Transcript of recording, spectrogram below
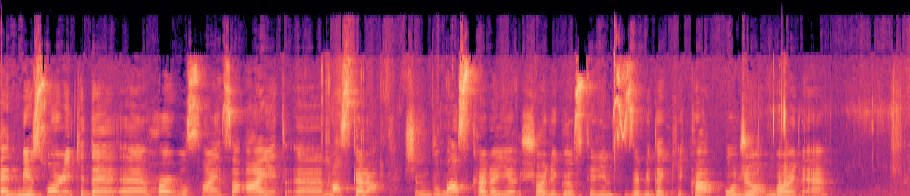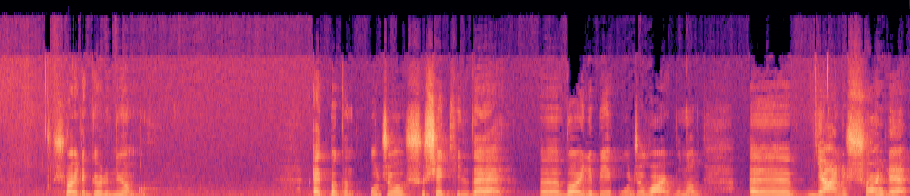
Evet, bir sonraki de Herbal Science'a ait maskara. Şimdi bu maskarayı şöyle göstereyim size bir dakika. Ucu böyle. Şöyle görünüyor mu? Evet bakın ucu şu şekilde böyle bir ucu var bunun. Ee, yani şöyle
